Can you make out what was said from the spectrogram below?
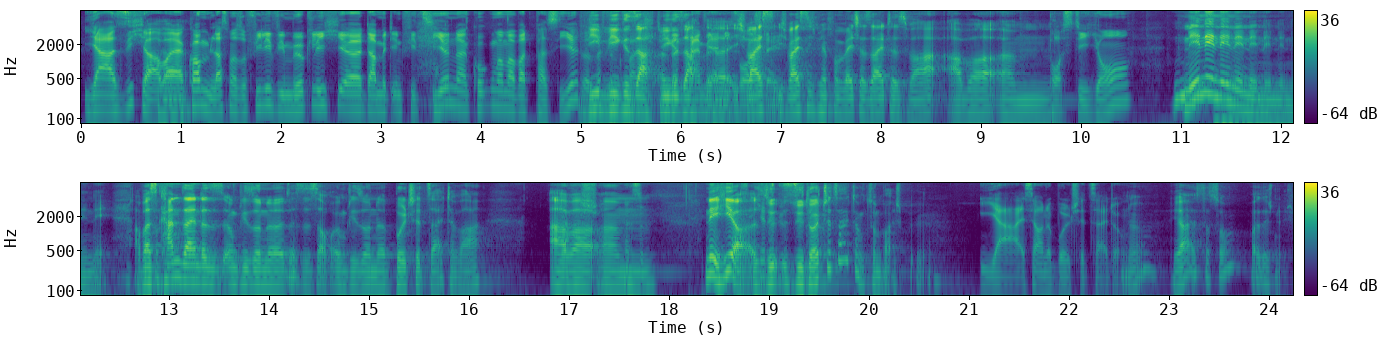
Ja, sicher, aber ja, ja komm, lass mal so viele wie möglich äh, damit infizieren, dann gucken wir mal, was passiert. Wie, wie gesagt, wie also gesagt, äh, ich, weiß, ich weiß nicht mehr, von welcher Seite es war, aber. Ähm, Postillon? Nee, nee, nee, nee, nee, nee, nee, nee. Aber es kann sein, dass es irgendwie so eine, dass es auch irgendwie so eine Bullshit-Seite war. Aber. Ja, nee, hier, Sü jetzt Süddeutsche Zeitung zum Beispiel. Ja, ist ja auch eine Bullshit-Zeitung. Ne? Ja, ist das so? Weiß ich nicht.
